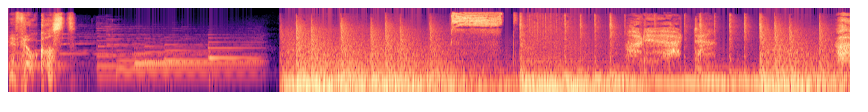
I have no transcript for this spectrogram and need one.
med frokost. Psst. Har du hørt det? Hæ?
